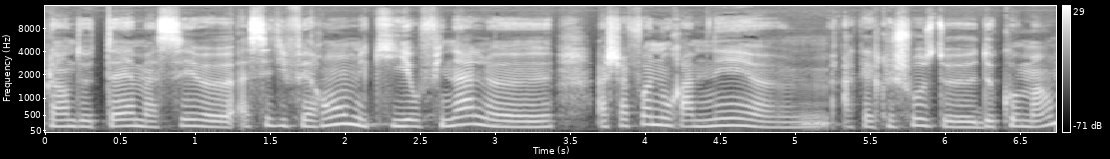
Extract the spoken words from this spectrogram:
plein de thèmes assez assez différents, mais qui au final à chaque fois nous ramenaient à quelque chose de, de commun.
